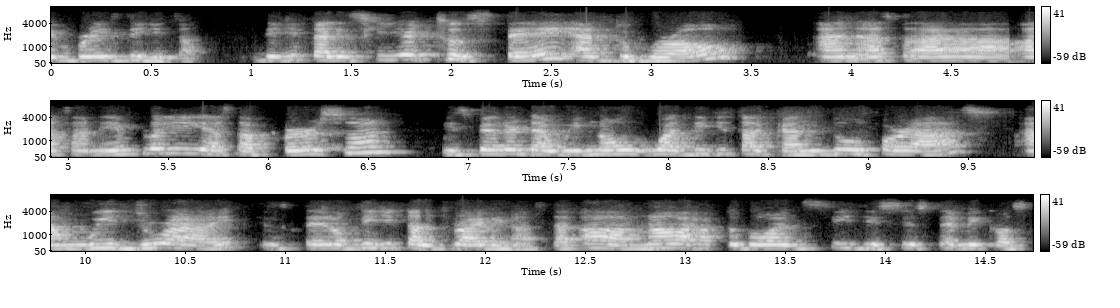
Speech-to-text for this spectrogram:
embrace digital. Digital is here to stay and to grow. And as a, as an employee, as a person, it's better that we know what digital can do for us and we drive instead of digital driving us. That oh now I have to go and see this system because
